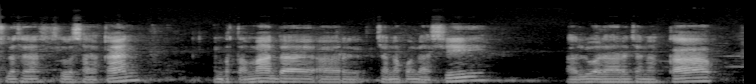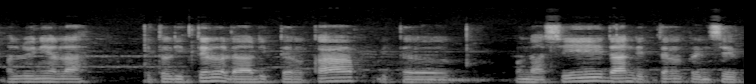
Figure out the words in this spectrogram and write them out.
Sudah saya selesaikan. Yang pertama ada uh, rencana fondasi, lalu ada rencana cup, lalu ini adalah detail-detail, ada detail cup, detail fondasi, dan detail prinsip.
